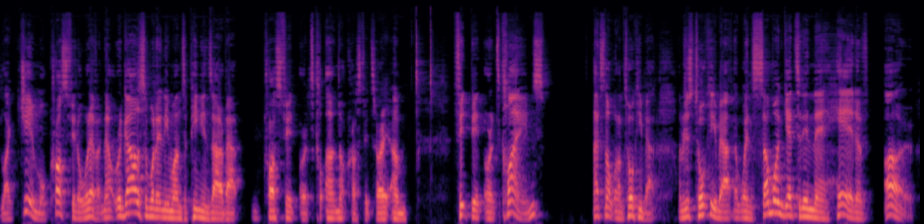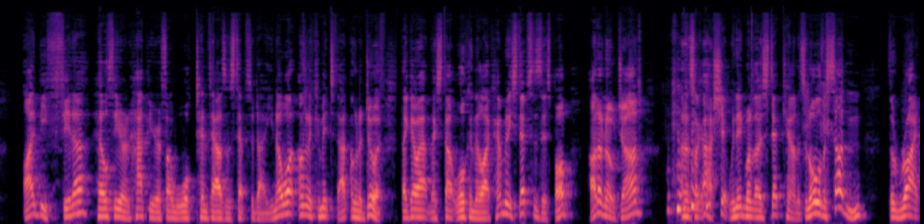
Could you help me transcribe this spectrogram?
like gym or CrossFit or whatever. Now, regardless of what anyone's opinions are about CrossFit or its uh, not CrossFit, sorry, um, Fitbit or its claims, that's not what I'm talking about. I'm just talking about that when someone gets it in their head of, oh, I'd be fitter, healthier, and happier if I walk 10,000 steps a day. You know what? I'm going to commit to that. I'm going to do it. They go out and they start walking. They're like, how many steps is this, Bob? I don't know, John. And it's like, ah, oh, shit, we need one of those step counters. And all of a sudden, the right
